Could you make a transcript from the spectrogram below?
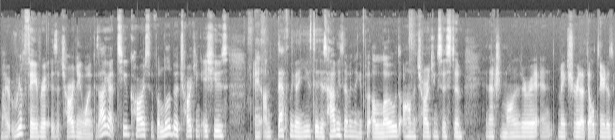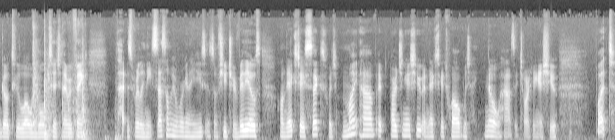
my real favorite is a charging one because I got two cars with a little bit of charging issues and I'm definitely going to use it. Just having something that can put a load on the charging system and actually monitor it and make sure that the alternator doesn't go too low in voltage and everything. That is really neat. So that's something we're going to use in some future videos on the XJ6, which might have a charging issue, and the XJ12, which I know has a charging issue. But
